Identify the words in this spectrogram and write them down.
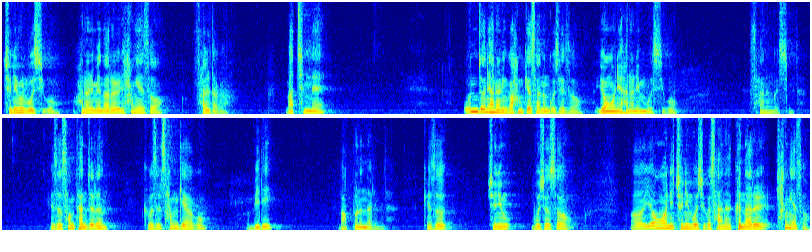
주님을 모시고 하나님의 나라를 향해서 살다가 마침내 온전히 하나님과 함께 사는 곳에서 영원히 하나님 모시고 사는 것입니다. 그래서 성탄절은 그것을 상기하고 미리 맛보는 날입니다. 그래서 주님 모셔서 어, 영원히 주님 모시고 사는 그날을 향해서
